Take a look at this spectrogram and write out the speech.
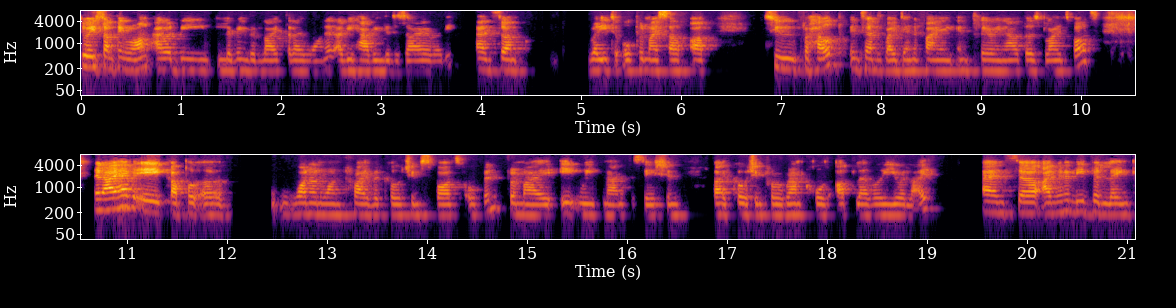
doing something wrong, I would be living the life that I wanted. I'd be having the desire already. And so I'm ready to open myself up to for help in terms of identifying and clearing out those blind spots. And I have a couple of one-on-one private coaching spots open for my eight-week manifestation life coaching program called Up Level Your Life. And so I'm going to leave the link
